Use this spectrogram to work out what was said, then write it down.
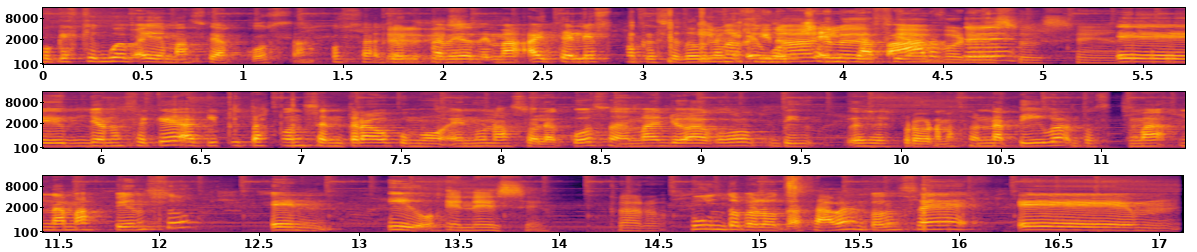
porque es que en web hay demasiadas cosas. O sea, yo lo sabía, además, hay teléfonos que se doblan en Imaginaba 80 que lo decía por partes. eso, sí. Eh, yo no sé qué, aquí tú estás concentrado como en una sola cosa. Además, yo hago eh, programación nativa, entonces nada más pienso en iOS. En ese, claro. Punto pelota, ¿sabes? Entonces, eh,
